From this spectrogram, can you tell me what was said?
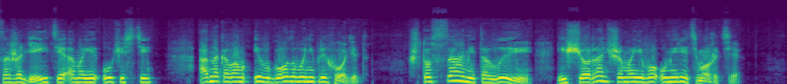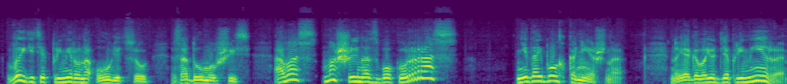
сожалеете о моей участи, однако вам и в голову не приходит, что сами-то вы еще раньше моего умереть можете. Выйдите, к примеру, на улицу, задумавшись, а вас машина сбоку раз. Не дай бог, конечно, но я говорю для примера,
